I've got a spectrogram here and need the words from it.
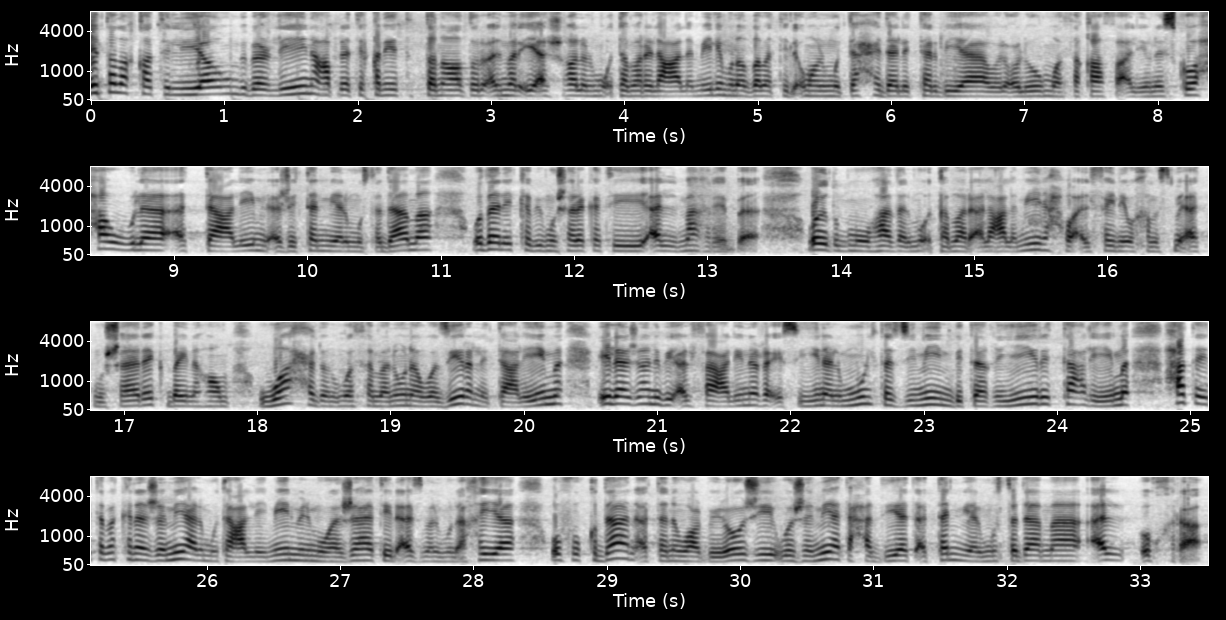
انطلقت اليوم ببرلين عبر تقنية التناظر المرئي أشغال المؤتمر العالمي لمنظمة الأمم المتحدة للتربية والعلوم والثقافة اليونسكو حول التعليم من أجل التنمية المستدامة وذلك بمشاركة المغرب. ويضم هذا المؤتمر العالمي نحو 2500 مشارك بينهم 81 وزيرا للتعليم إلى جانب الفاعلين الرئيسيين الملتزمين بتغيير التعليم حتى يتمكن جميع المتعلمين من مواجهة الأزمة المناخية وفقدان التنوع البيولوجي وجميع تحديات التنمية المستدامة الأخرى.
